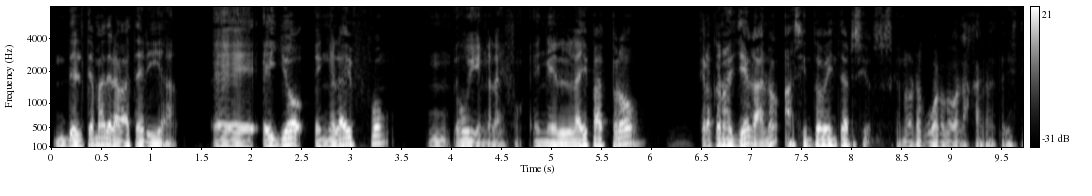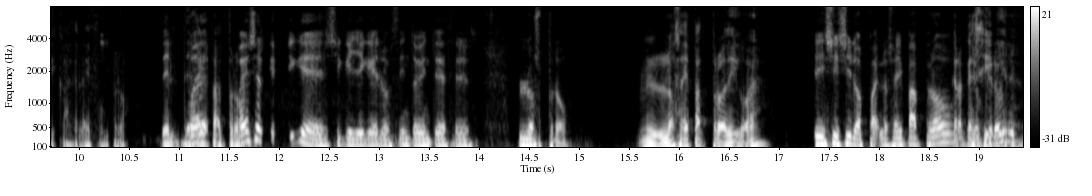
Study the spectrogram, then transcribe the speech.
del tema de la batería. Eh, yo en el iPhone, mm, uy, en el iPhone, en el iPad Pro, creo que no llega, ¿no? A 120 Hz. Es que no recuerdo las características del iPhone Pro, del, del puede, iPad Pro. puede ser que sí que sí que llegue los 120 Hz los Pro. Los iPad Pro, digo, ¿eh? Sí, sí, sí, los, los iPad Pro. Creo que yo sí creo.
